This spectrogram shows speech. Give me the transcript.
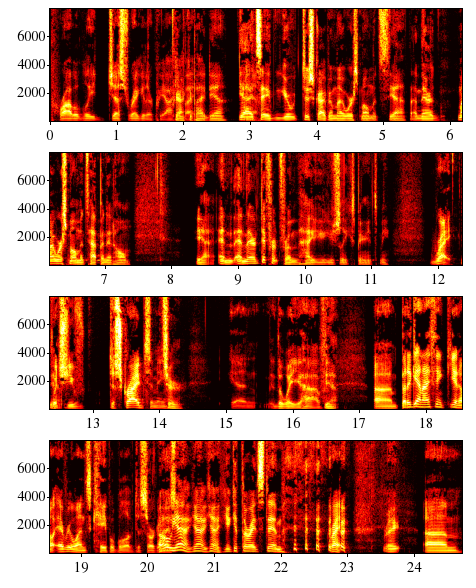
probably just regular preoccupied. Preoccupied, yeah. yeah, I'd say you're describing my worst moments. Yeah, and they're my worst moments happen at home. Yeah, and and they're different from how you usually experience me. Right. Which you've described to me Sure. in the way you have. Yeah. Um, but again, I think, you know, everyone's capable of disorganized. Oh yeah, yeah, yeah. You get the right stim, Right. right? Um,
